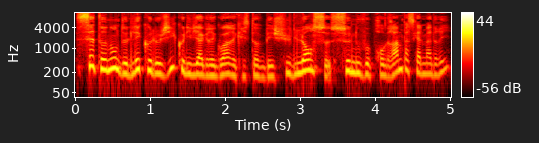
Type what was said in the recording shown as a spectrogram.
C'est au nom de l'écologie qu'Olivia Grégoire et Christophe Béchu lancent ce nouveau programme. Pascal Madry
